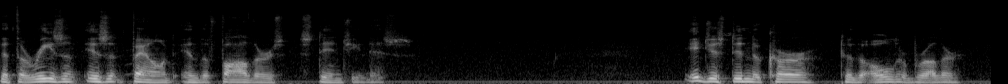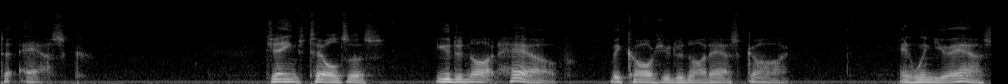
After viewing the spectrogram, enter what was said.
that the reason isn't found in the father's stinginess. It just didn't occur to the older brother to ask. James tells us, you do not have because you do not ask God. And when you ask,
